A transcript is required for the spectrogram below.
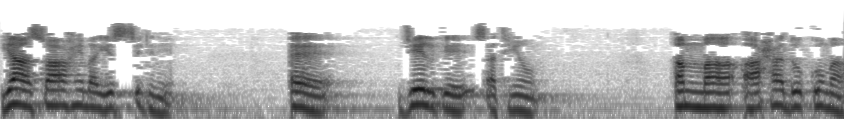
یا صاحب یسجنی اے جیل کے ساتھیوں اما احدکما،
